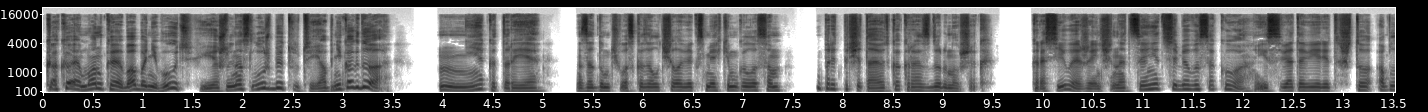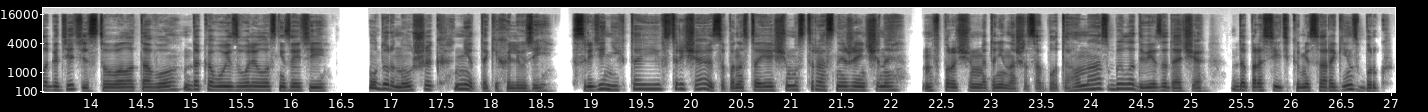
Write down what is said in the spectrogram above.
какая манкая баба-нибудь, если на службе тут я б никогда». «Некоторые», задумчиво сказал человек с мягким голосом, предпочитают как раз дурнушек. Красивая женщина ценит себя высоко и свято верит, что облагодетельствовала того, до кого изволила снизойти. У дурнушек нет таких иллюзий. Среди них-то и встречаются по-настоящему страстные женщины. Впрочем, это не наша забота. У нас было две задачи — допросить комиссара Гинзбург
